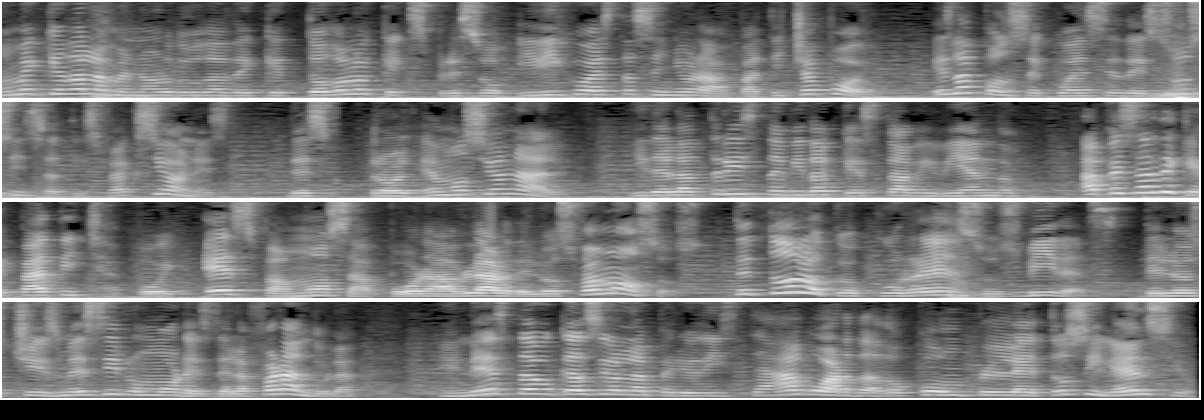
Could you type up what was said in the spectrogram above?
No me queda la menor duda de que todo lo que expresó y dijo esta señora a Patti Chapoy es la consecuencia de sus insatisfacciones, descontrol emocional y de la triste vida que está viviendo. A pesar de que Patti Chapoy es famosa por hablar de los famosos, de todo lo que ocurre en sus vidas, de los chismes y rumores de la farándula, en esta ocasión la periodista ha guardado completo silencio.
